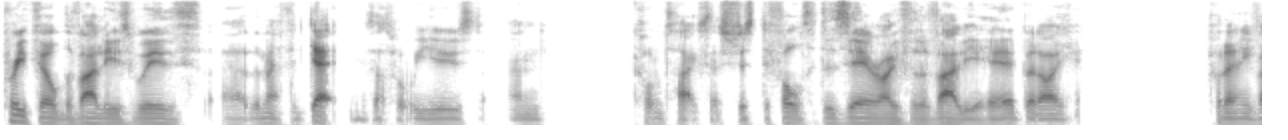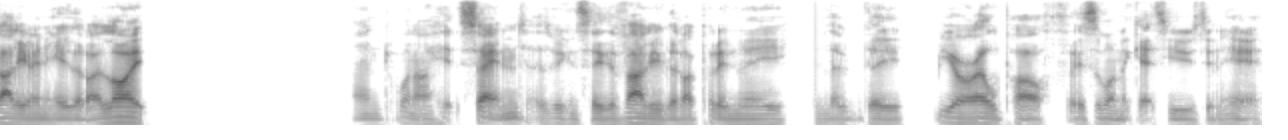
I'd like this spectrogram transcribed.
pre-filled the values with uh, the method get, because that's what we used, and contacts, that's just defaulted to zero for the value here, but I put any value in here that I like. And when I hit send, as we can see, the value that I put in the in the, the URL path is the one that gets used in here.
